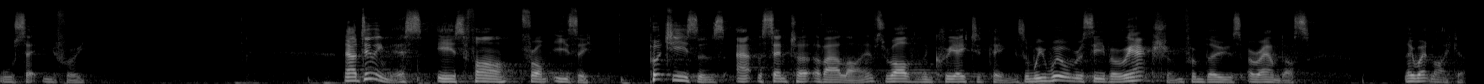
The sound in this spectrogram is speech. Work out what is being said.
will set you free. Now, doing this is far from easy. Put Jesus at the centre of our lives rather than created things, and we will receive a reaction from those around us. They won't like it.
